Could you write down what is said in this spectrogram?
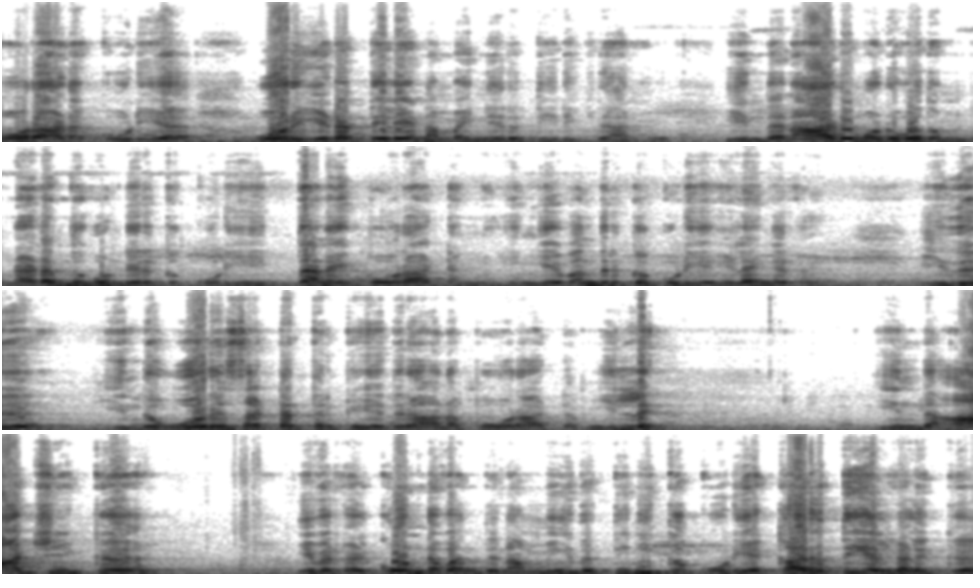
போராடக்கூடிய ஒரு இடத்திலே நம்மை நிறுத்தி இருக்கிறார்கள் இந்த நாடு முழுவதும் நடந்து கொண்டிருக்கக்கூடிய இத்தனை போராட்டங்கள் இங்கே வந்திருக்கக்கூடிய இளைஞர்கள் இது இந்த ஒரு சட்டத்திற்கு எதிரான போராட்டம் இல்லை. இந்த ஆட்சிக்கு இவர்கள் கொண்டு வந்து நம் மீது திணிக்கக்கூடிய கருத்தியல்களுக்கு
